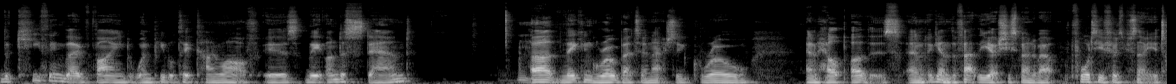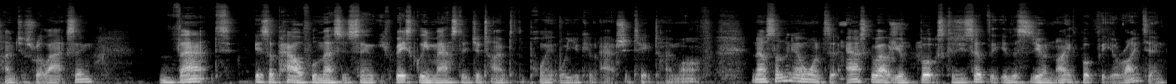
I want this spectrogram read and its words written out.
the key thing that I find when people take time off is they understand mm-hmm. uh, they can grow better and actually grow and help others. And again, the fact that you actually spend about 40 50% of your time just relaxing, that is a powerful message saying you've basically mastered your time to the point where you can actually take time off. Now, something I want to ask about your books, because you said that this is your ninth book that you're writing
